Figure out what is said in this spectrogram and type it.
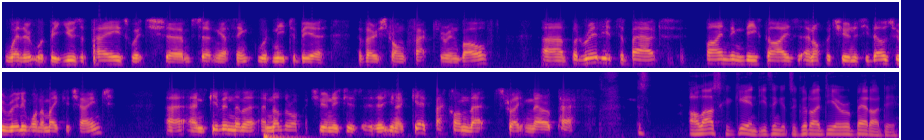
whether it would be user pays, which um, certainly I think would need to be a, a very strong factor involved. Uh, but really, it's about finding these guys an opportunity, those who really want to make a change, uh, and giving them a, another opportunity to you know get back on that straight and narrow path. I'll ask again. Do you think it's a good idea or a bad idea?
